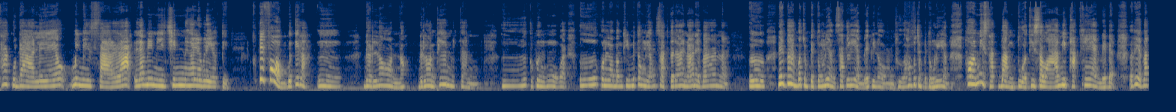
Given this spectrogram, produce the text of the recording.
ถ้ากูด่าแล้วไม่มีสาระและไม่มีชิ้นเนื้อเร็วๆติด ก็ไปฟ้องกูติล่ะเออเดือดร้อนเนาะเดือดร้อนแท่นกันเออก็เพิ่งหูว่า เออ คนเราบางทีไม่ต้องเลี้ยงสัตว์ก็ได้นะในบ้านน่ะ เออ ในบ้านบ่จำเป็นต้องเลี้ยงสัตว์เลี้ยงได้พี่น้องถือเขาบ่จำเป็นต้องเลี้ยง พอมีสัตว์บางตัวที่สวามีผักแห้งได้แบบประเภทว่า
